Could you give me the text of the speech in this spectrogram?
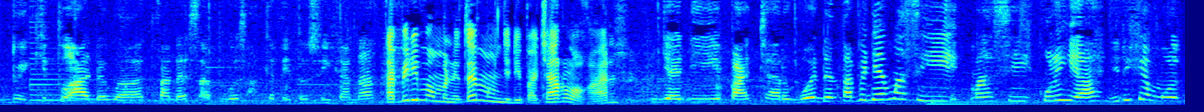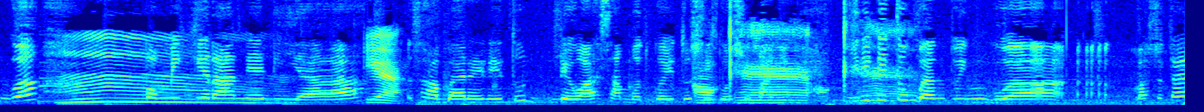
Dwiki tuh ada banget pada saat gue sakit itu sih karena Tapi di momen itu emang jadi pacar lo kan? jadi pacar gue dan tapi dia masih masih kuliah jadi kayak menurut gue Hmm. pemikirannya dia Iya. sabarnya dia tuh dewasa menurut gue itu sih gue Oke, sukanya oke. jadi dia tuh bantuin gue maksudnya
